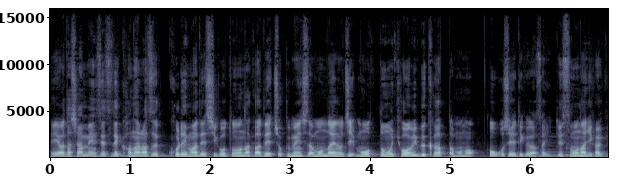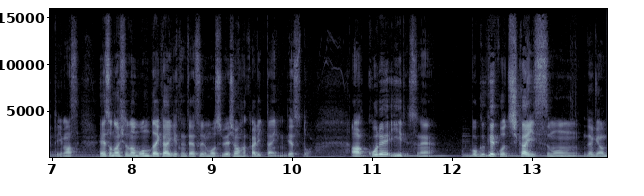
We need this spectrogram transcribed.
えー、私は面接で必ずこれまで仕事の中で直面した問題のうち最も興味深かったものを教えてくださいという質問を投げかけています。えその人の問題解決に対するモチベーションを図りたいんですと。あ、これいいですね。僕結構近い質問だけど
